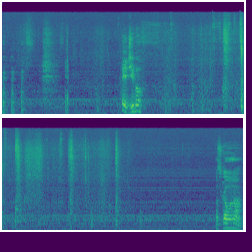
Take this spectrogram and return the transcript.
Hey, Jibo. What's going on?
